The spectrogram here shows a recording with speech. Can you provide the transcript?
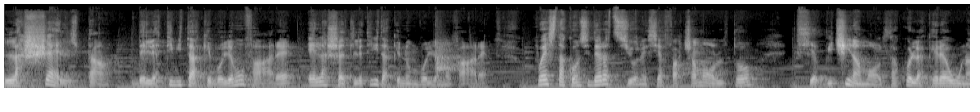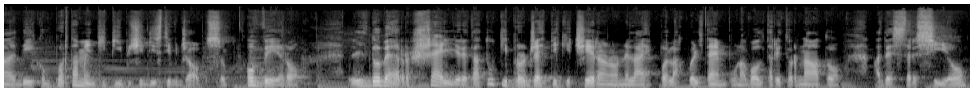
la scelta delle attività che vogliamo fare e la scelta delle attività che non vogliamo fare. Questa considerazione si affaccia molto, si avvicina molto a quella che era uno dei comportamenti tipici di Steve Jobs, ovvero il dover scegliere tra tutti i progetti che c'erano nella Apple a quel tempo, una volta ritornato ad essere CEO,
